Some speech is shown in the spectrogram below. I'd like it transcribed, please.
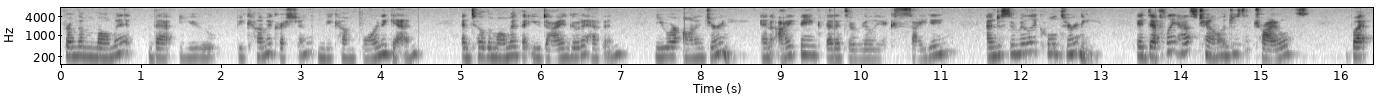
From the moment that you become a Christian and become born again until the moment that you die and go to heaven, you are on a journey. And I think that it's a really exciting and just a really cool journey. It definitely has challenges and trials, but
